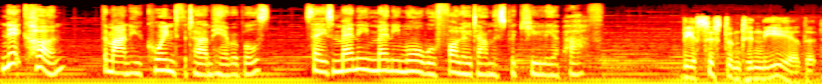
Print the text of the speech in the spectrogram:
Nick Hunn, the man who coined the term hearables, says many, many more will follow down this peculiar path. the assistant in the ear that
